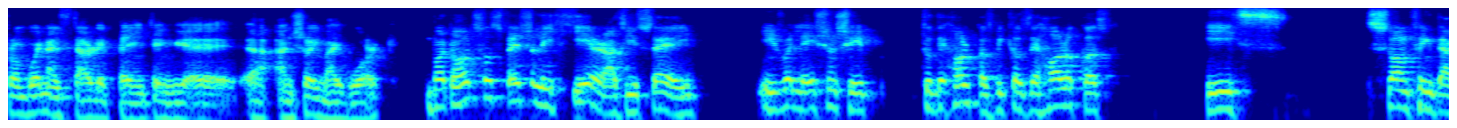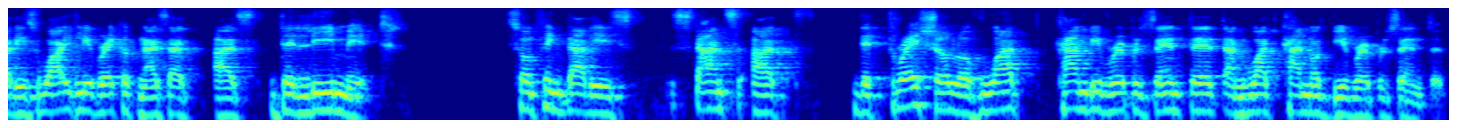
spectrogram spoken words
from when I started painting uh, uh, and showing my work, but also, especially here, as you say, in relationship to the Holocaust, because the Holocaust is something that is widely recognized as, as the limit, something that is stands at the threshold of what can be represented and what cannot be represented.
